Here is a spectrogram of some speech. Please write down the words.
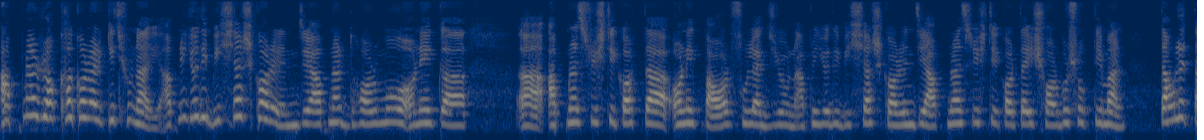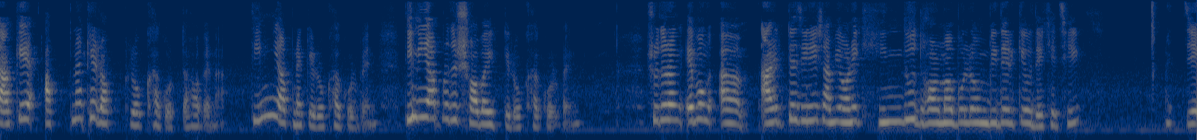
আপনার রক্ষা করার কিছু নাই। আপনি যদি বিশ্বাস করেন যে আপনার ধর্ম অনেক আপনার সৃষ্টিকর্তা অনেক পাওয়ারফুল একজন, আপনি যদি বিশ্বাস করেন যে আপনার সৃষ্টিকর্তা এই সর্বশক্তিমান, তাহলে তাকে আপনাকে রক- রক্ষা করতে হবে না। তিনি আপনাকে রক্ষা করবেন। তিনি আপনাদের সবাইকে রক্ষা করবেন। সুতরাং এবং আরেকটা জিনিস আমি অনেক হিন্দু ধর্মাবলম্বীদেরকেও দেখেছি যে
